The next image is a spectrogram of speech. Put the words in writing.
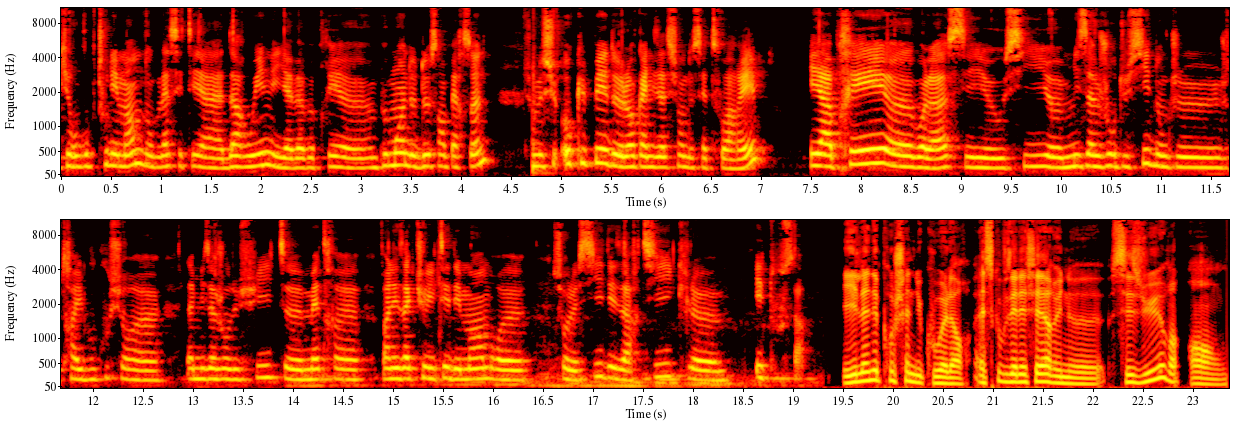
qui regroupe tous les membres. Donc là, c'était à Darwin et il y avait à peu près un peu moins de 200 personnes. Je me suis occupée de l'organisation de cette soirée. Et après, euh, voilà, c'est aussi euh, mise à jour du site. Donc, je, travaille beaucoup sur euh, la mise à jour du site, mettre les actualités des membres sur le site, des articles et tout ça. Et l'année prochaine, du coup, alors, est-ce que vous allez faire une césure en,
